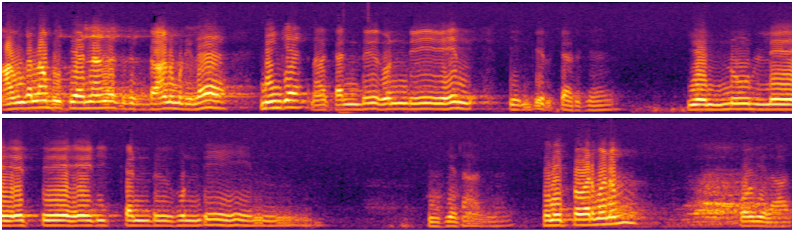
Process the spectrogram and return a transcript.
அவங்க எல்லாம் போய் தேடினாங்க காண முடியல. நீங்க நான் கண்டு கொண்டேன். எங்க இருக்காருங்க? என்னுள்ளே தேடி கண்டு கொண்டேன். இங்கேதான். நினைப்பவர் மனம் கோவிலால்.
